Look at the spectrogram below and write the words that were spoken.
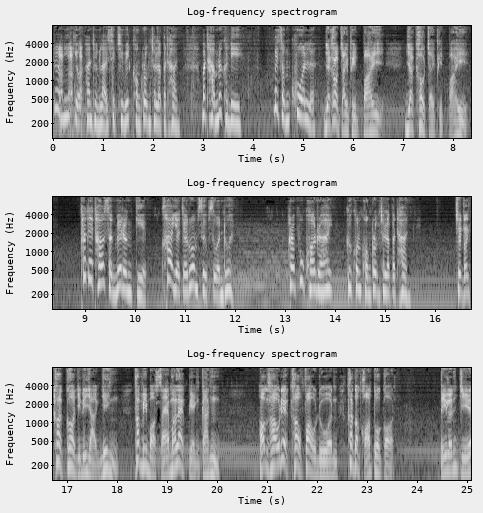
เรื่องนี้เกี่ยวพันถึงหลายสิบชีวิตของกรมชลประทาน มาถามเรื่องคดี ไม่สมควรเหรอ อย่าเข้าใจผิดไป อย่าเข้าใจผิดไป ถ้าได้เท้าเสินไม่รังเกียจข้าอยากจะร่วมสืบสวนด้วย เพราะผู้เคราะห์ร้ายคือคนของกรมชลประทาน เช่นนั้นข้าก็ยินดีอย่างยิ่ง ถ้ามีเบาะแสมาแลกเปลี่ยนกันฮองเฮาเรียกเข้าเฝ้าด่วนข้าต้องขอตัวก่อน ตีเหลินเจีย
